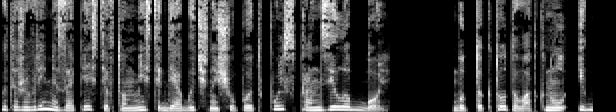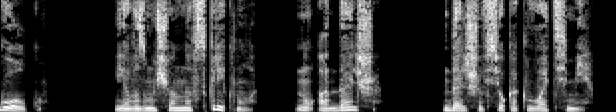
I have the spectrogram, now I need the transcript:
В это же время запястье в том месте, где обычно щупают пульс, пронзила боль, будто кто-то воткнул иголку. Я возмущенно вскрикнула. Ну а дальше? Дальше все как во тьме.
